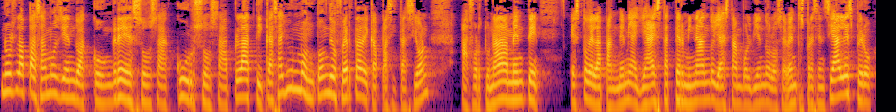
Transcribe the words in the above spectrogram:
nos la pasamos yendo a congresos, a cursos, a pláticas. Hay un montón de oferta de capacitación. Afortunadamente, esto de la pandemia ya está terminando, ya están volviendo los eventos presenciales, pero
